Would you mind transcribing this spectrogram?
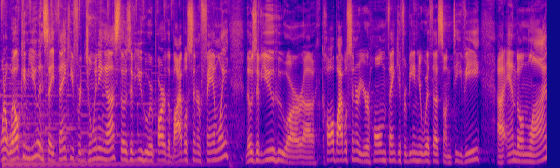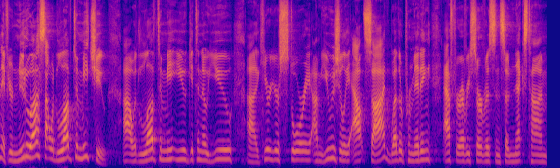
Want to welcome you and say thank you for joining us. Those of you who are part of the Bible Center family, those of you who are uh, call Bible Center your home, thank you for being here with us on TV uh, and online. If you're new to us, I would love to meet you. I would love to meet you, get to know you, uh, hear your story. I'm usually outside, weather permitting, after every service. And so next time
